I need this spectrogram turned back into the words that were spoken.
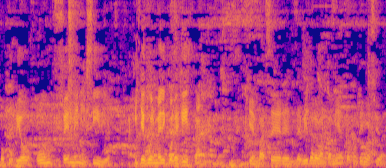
ocurrió un feminicidio. Aquí llegó el médico legista, quien va a hacer el debido levantamiento a continuación.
